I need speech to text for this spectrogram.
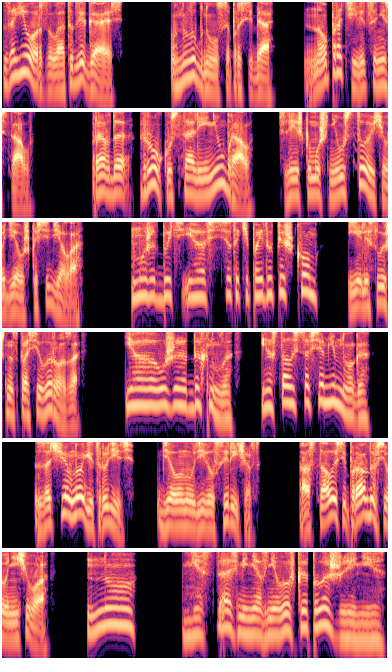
заерзала, отодвигаясь. Он улыбнулся про себя, но противиться не стал. Правда, руку стали и не убрал. Слишком уж неустойчиво девушка сидела. «Может быть, я все-таки пойду пешком?» — еле слышно спросила Роза. «Я уже отдохнула, и осталось совсем немного». «Зачем ноги трудить?» — деланно удивился Ричард. «Осталось и правда всего ничего». «Но...» «Не ставь меня в неловкое положение»,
